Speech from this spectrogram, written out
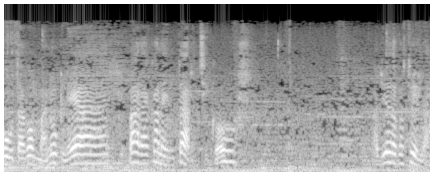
Puta bomba nuclear para calentar, chicos. Ayuda a construirla.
